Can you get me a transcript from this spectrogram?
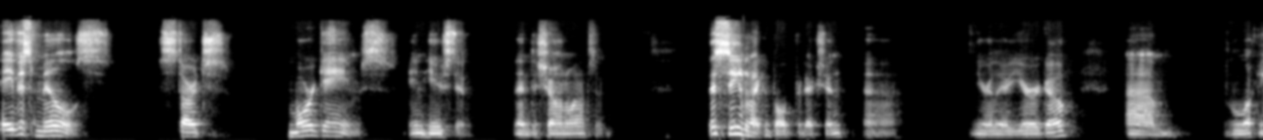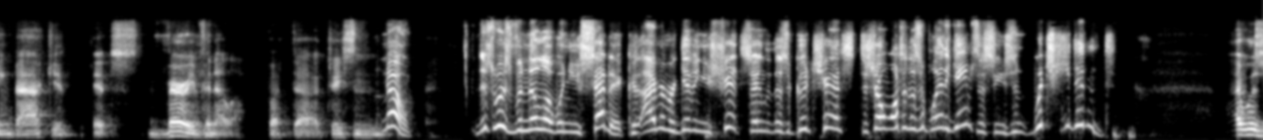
Davis Mills starts more games in Houston than Deshaun Watson. This seemed like a bold prediction uh, nearly a year ago. Um, looking back, it, it's very vanilla. But uh, Jason, no, this was vanilla when you said it because I remember giving you shit saying that there's a good chance Deshaun Watson doesn't play any games this season, which he didn't. I was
